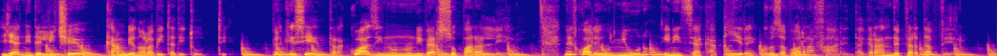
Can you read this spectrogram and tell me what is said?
Gli anni del liceo cambiano la vita di tutti, perché si entra quasi in un universo parallelo, nel quale ognuno inizia a capire cosa vorrà fare da grande per davvero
